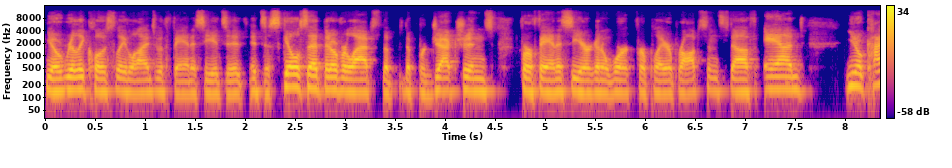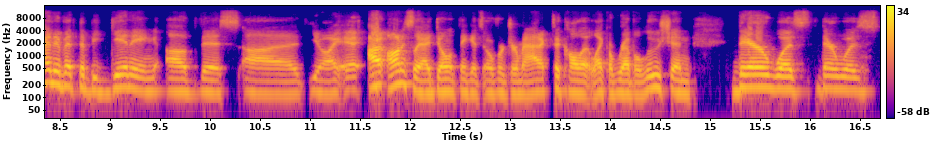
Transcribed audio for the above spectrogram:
you know really closely aligns with fantasy. It's a, it's a skill set that overlaps. The the projections for fantasy are going to work for player props and stuff. And you know kind of at the beginning of this uh you know I, I honestly i don't think it's over dramatic to call it like a revolution there was there was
